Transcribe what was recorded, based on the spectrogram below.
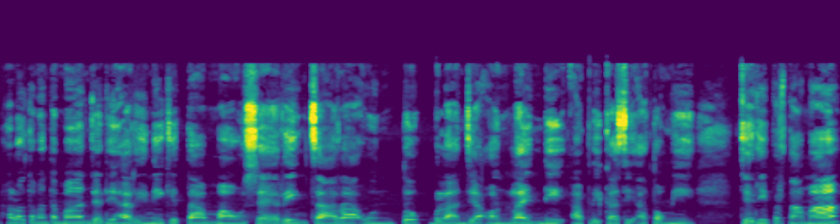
Halo teman-teman, jadi hari ini kita mau sharing cara untuk belanja online di aplikasi Atomi. Jadi pertama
